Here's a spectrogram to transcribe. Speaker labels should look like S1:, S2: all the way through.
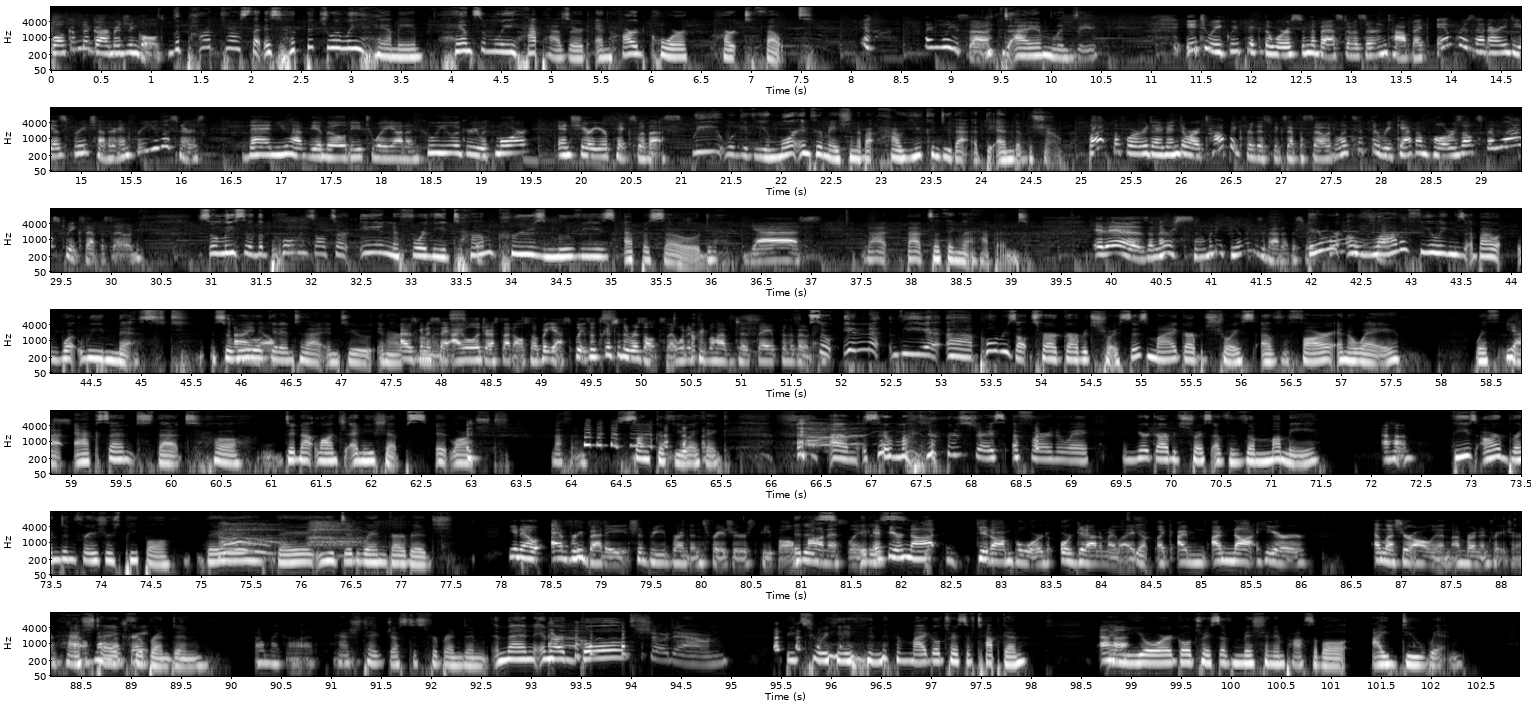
S1: Welcome to Garbage and Gold.
S2: the podcast that is habitually hammy, handsomely haphazard, and hardcore heartfelt.
S1: I'm Lisa.
S2: And I am Lindsay.
S1: Each week we pick the worst and the best of a certain topic and present our ideas for each other and for you listeners. Then you have the ability to weigh in on who you agree with more and share your picks with us.
S2: We will give you more information about how you can do that at the end of the show.
S1: But before we dive into our topic for this week's episode, let's hit the recap and poll results from last week's episode.
S2: So, Lisa, the poll results are in for the Tom Cruise movies episode.
S1: Yes,
S2: That that's a thing that happened.
S1: It is. And there are so many feelings about it this week.
S2: There were a lot of feelings about what we missed. So we
S1: I
S2: will
S1: know.
S2: get into that into in our
S1: I was going to say. I will address that also. But yes, please, let's get to the results though. What did people have to say for the voting?
S2: So in the uh, poll results for our garbage choices, my garbage choice of far and away with
S1: Yes.
S2: that accent that oh, did not launch any ships. It launched nothing. Sunk a few, I think. Um, so my garbage choice of far and away and your garbage choice of the mummy.
S1: uh huh.
S2: These are Brendan Fraser's people. They, they, you did win garbage.
S1: You know, everybody should be Brendan Fraser's people.
S2: Is-
S1: honestly, if you're not, get on board or get out of my life.
S2: Yep.
S1: Like I'm, I'm not here unless you're all in. I'm Brendan Fraser. So, no,
S2: Hashtag for. Brendan.
S1: Oh my god.
S2: Hashtag justice for Brendan. And then in our gold showdown between my gold choice of Top Gun
S1: Uh huh.
S2: and your gold choice of Mission Impossible, I do win.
